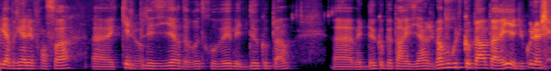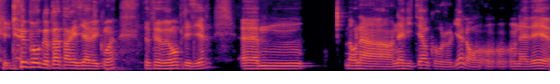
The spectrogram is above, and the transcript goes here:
Gabriel et François, Euh, quel plaisir de retrouver mes deux copains, euh, mes deux copains parisiens. J'ai pas beaucoup de copains à Paris et du coup là j'ai deux bons copains parisiens avec moi. Ça fait vraiment plaisir. Euh, bah, on a un invité encore aujourd'hui. Alors on, on avait,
